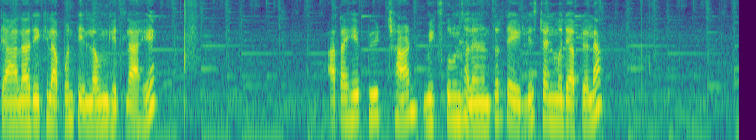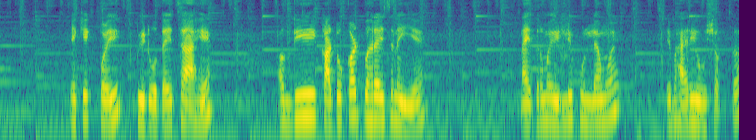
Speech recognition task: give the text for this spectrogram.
त्याला देखील आपण तेल लावून घेतलं आहे. आता हे पीठ छान मिक्स करून झाल्यानंतर त्या इडली स्टँडमध्ये आपल्याला एक एक पळी पीठ ओतायचं आहे. अगदी काटोकाट भरायचं नाही आहे नाहीतर मग इडली फुलल्यामुळे ते बाहेर येऊ शकतं.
